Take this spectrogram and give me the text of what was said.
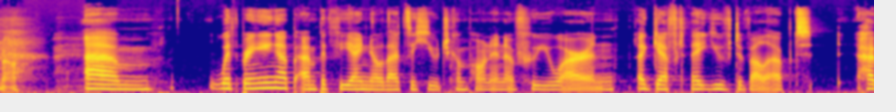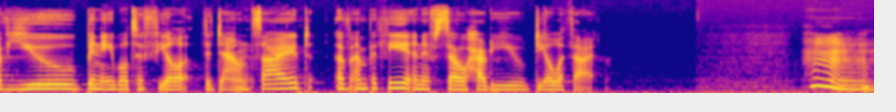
No. Um, with bringing up empathy, I know that's a huge component of who you are and a gift that you've developed have you been able to feel the downside of empathy? And if so, how do you deal with that? Hmm.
